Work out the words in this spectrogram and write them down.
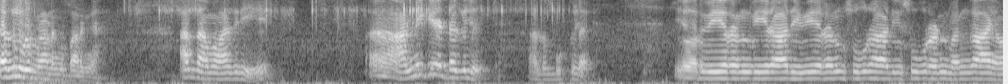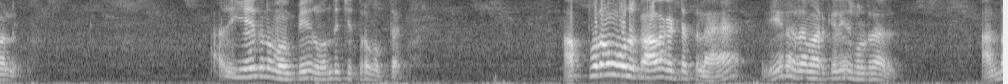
டகுல் விடுறானுங்க பாருங்கள் அந்த மாதிரி அன்றைக்கே டகுலு அந்த புக்கில் இவர் வீரன் வீராதி வீரன் சூராதி சூரன் வெங்காயவன். அது ஏது நம்ம பேர் வந்து சித்திரகுப்தன். அப்புறம் ஒரு காலகட்டத்தில் வீர சவார்கரே சொல்கிறாரு அந்த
